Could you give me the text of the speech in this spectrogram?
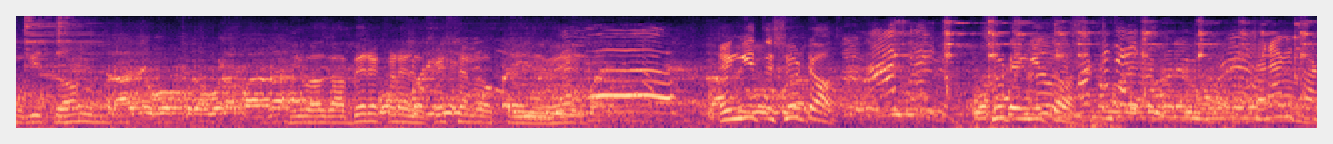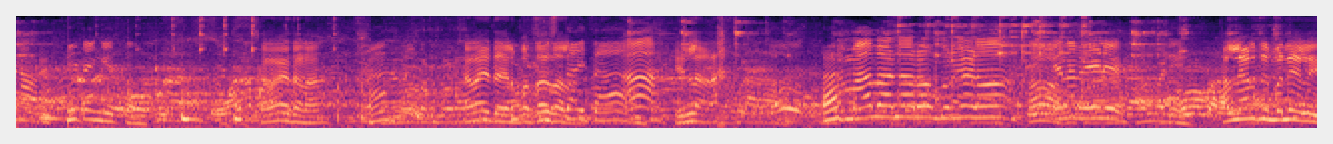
ಮುಗೀತು. ಇವಾಗ ಬೇರೆ ಕಡೆ ಲೊಕೇಶನ್ ಹೋಗ್ತಾ ಇದ್ದೀವಿ. ಹೆಂಗಿತ್ತು ಶೂಟು ಶೂಟ್ ಹೆಂಗಿತ್ತು? ಶೂಟ್ ಹೆಂಗಿತ್ತು? ಚೆನ್ನಾಗಿದೆ ಇಲ್ಲಿ ಬರ್ತದಲ್ಲ ಸುಸ್ತಾಯ್ತಾ? ಇಲ್ಲ. ನಮ್ಮ ಮಾಧವ ಅಣ್ಣವರು ಮುರುಗಳು ಏನಾರು ಹೇಳಿ. ಅಲ್ಲಿ ಹೇಳ್ತೀನಿ ಬನ್ನಿ ಅಲ್ಲಿ.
